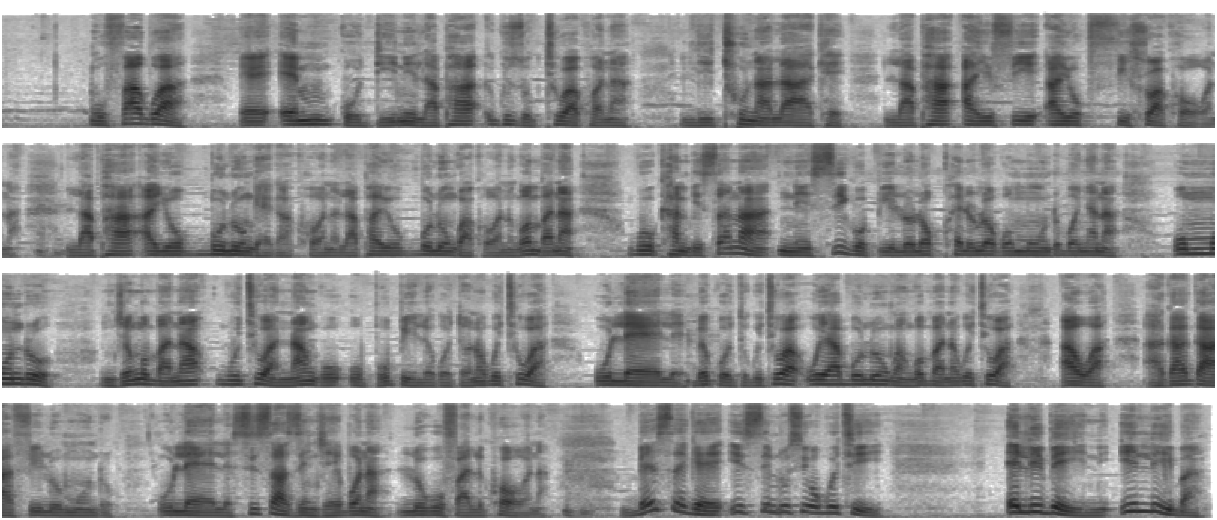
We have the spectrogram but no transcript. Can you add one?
ufakwa eh, emgodini lapha kuzokuthiwa khona lithuna lakhe lapha ayifi ayokufihlwa khona lapha ayokubulungeka khona lapha ayokubulungwa khona. Ngombana kukhambisana nesikopilo lokukhwelelwa komuntu bonyana umuntu njengobana kuthiwa nangu ubhubhile kodwana kuthiwa ulele begodwa kuthiwa uyabulungwa ngombana kuthiwa awa akakafi lo muntu ulele. Sisazi nje bona lokufa likhona. Bese-ke isintu siyokuthi elibeni iliba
